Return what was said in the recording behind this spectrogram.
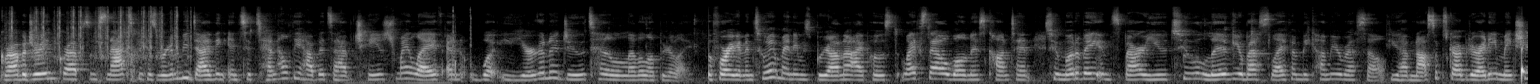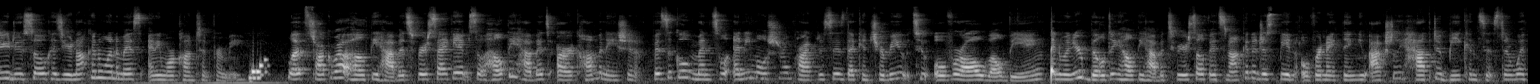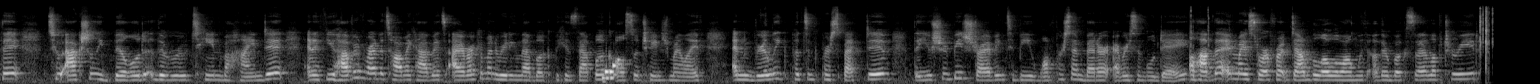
grab a drink, grab some snacks because we're going to be diving into 10 healthy habits that have changed my life and what you're going to do to level up your life. Before I get into it, my name is Brianna. I post lifestyle wellness content to motivate, inspire you to live your best life and become your best self. If you have not subscribed already, make sure you do so because you're not going to want to miss any more content from me. Let's talk about healthy habits for a second. So, healthy habits are a combination of physical, mental, and emotional practices that contribute to overall well being. And when you're building healthy habits for yourself, it's not going to just be an overnight thing. You actually have to be consistent with it to actually build the routine behind it. And if you haven't read Atomic Habits, I recommend reading that book because that book also changed my life and really puts in perspective that you should be striving to be 1% better every single day. I'll have that in my storefront down below along with other books that I love to read.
